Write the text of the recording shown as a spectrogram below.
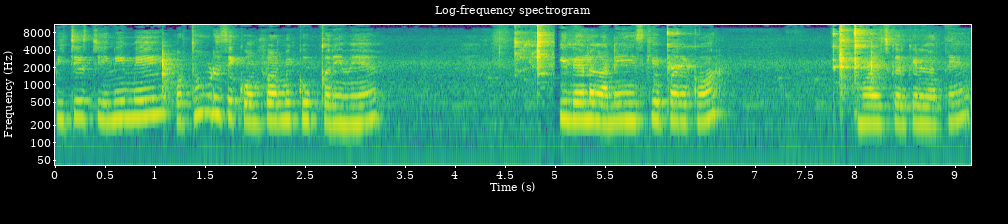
पीचेस चीनी में और थोड़े से कॉर्नफ्लोर में कुक करे हुए हैं। लेयर लगाने हैं इसके ऊपर एक और। मर्ज करके लगाते हैं।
